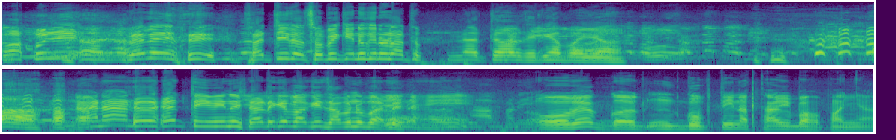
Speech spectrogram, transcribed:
ਬਾਪੂ ਜੀ ਨਹੀਂ ਨਹੀਂ ਸੱਚੀ ਦੱਸੋ ਵੀ ਕਿਹਨੂੰ ਕਿਹਨੂੰ ਨੱਥ ਨਾ ਤਾਂ ਬਸੇਰੀਆਂ ਪਾਈਆਂ। ਨਾ ਨਾ। ਤੀਵੀਂ ਨੂੰ ਛੱਡ ਕੇ ਬਾਕੀ ਸਭ ਨੂੰ ਪਾਲੇ ਨਹੀਂ ਉਹ ਵੇ ਗੁਪਤੀ ਨੱਥਾਂ ਵੀ ਬਹੁਤ ਪਾਈਆਂ।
